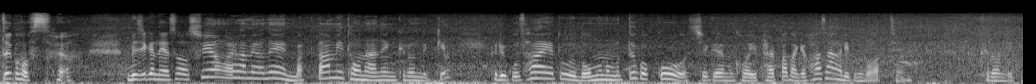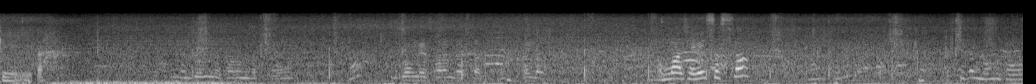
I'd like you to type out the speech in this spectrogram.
뜨거웠어요. 미지근해서 수영을 하면은 막 땀이 더 나는 그런 느낌? 그리고 사해도 너무너무 뜨겁고 지금 거의 발바닥에 화상을 입은 것 같은 그런 느낌입니다. 이 동네 사람 같다. 엄마 재밌었어? 지금 너무 더워.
